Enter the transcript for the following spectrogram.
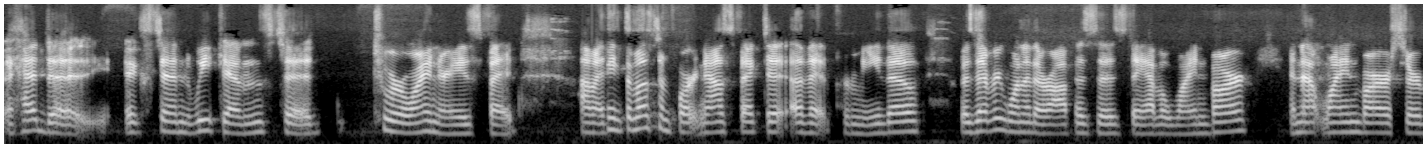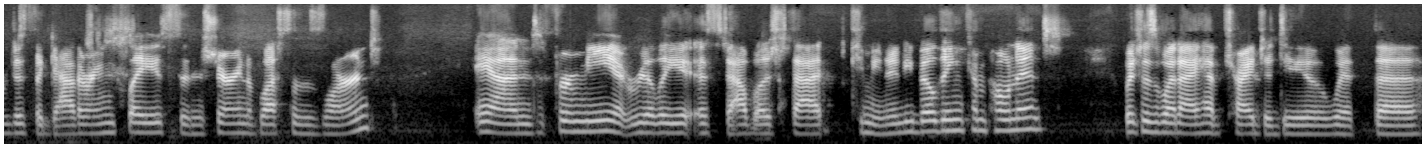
I had to extend weekends to tour wineries. But um, I think the most important aspect of it for me, though, was every one of their offices, they have a wine bar. And that wine bar served as the gathering place and sharing of lessons learned. And for me, it really established that community building component, which is what I have tried to do with the,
